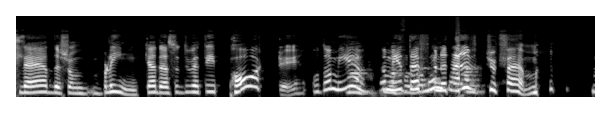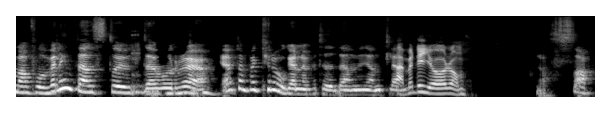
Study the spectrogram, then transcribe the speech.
kläder som blinkade. Alltså du vet det är party och de är, Ja, de är definitivt 25. Man får väl inte ens stå ute och röka utanför krogar nu för tiden egentligen? Nej men det gör de. Jaså?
